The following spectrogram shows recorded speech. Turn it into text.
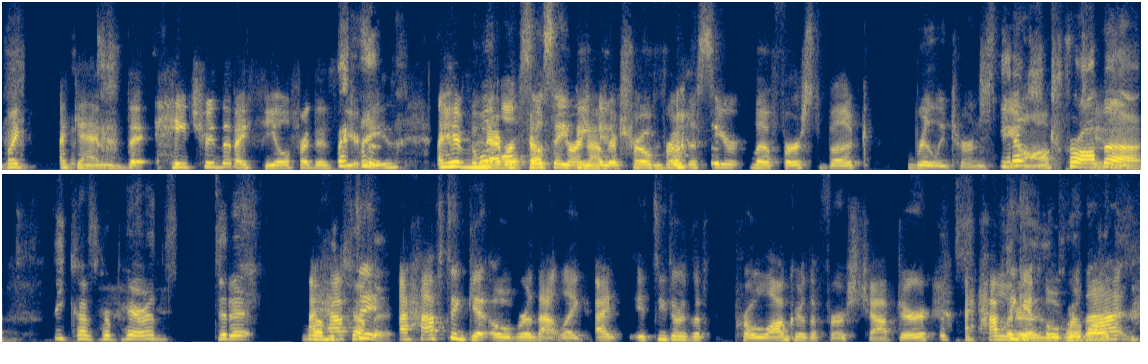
like again the hatred that I feel for this series. I have I will never also felt say for the another intro fucking for the ser- the first book really turns She me has off. trauma too. because her parents didn't I have to other. I have to get over that like I it's either the prologue or the first chapter. It's I have to get over prologue. that.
